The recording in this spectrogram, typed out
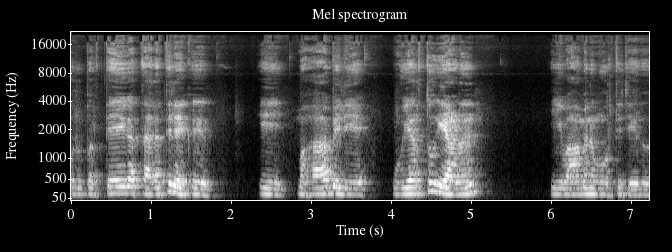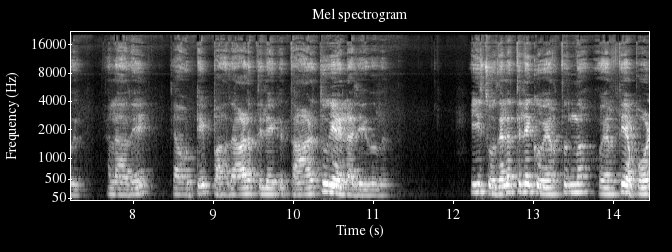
ഒരു പ്രത്യേക തലത്തിലേക്ക് ഈ മഹാബലിയെ ഉയർത്തുകയാണ് ഈ വാമനമൂർത്തി ചെയ്തത്. അല്ലാതെ ചവിട്ടി പാതാളത്തിലേക്ക് താഴ്ത്തുകയല്ല ചെയ്തത്. ഈ സുതലത്തിലേക്ക് ഉയർത്തുന്ന ഉയർത്തിയപ്പോൾ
